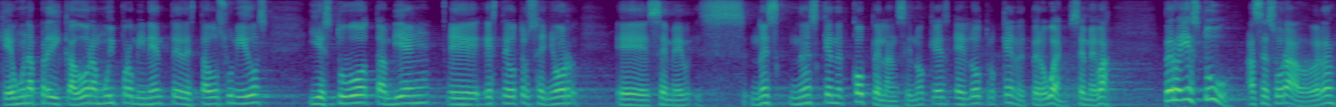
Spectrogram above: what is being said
que es una predicadora muy prominente de Estados Unidos, y estuvo también eh, este otro señor, me, no, es, no es Kenneth Copeland, sino que es el otro Kenneth, pero bueno, se me va. Pero ahí estuvo asesorado, ¿verdad?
